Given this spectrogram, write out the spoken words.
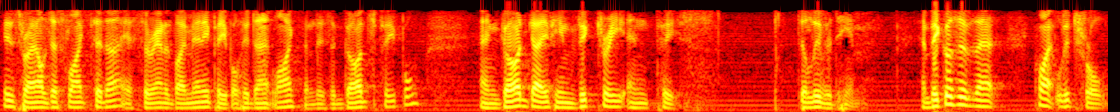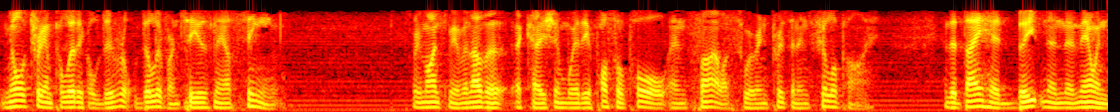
Israel, just like today, is surrounded by many people who don't like them. These are God's people, and God gave him victory and peace, delivered him. And because of that quite literal military and political deliverance, he is now singing. It reminds me of another occasion where the Apostle Paul and Silas were in prison in Philippi, and that they had beaten and they're now in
